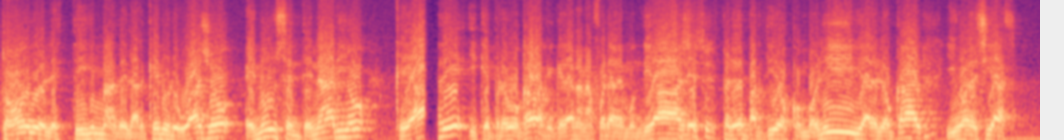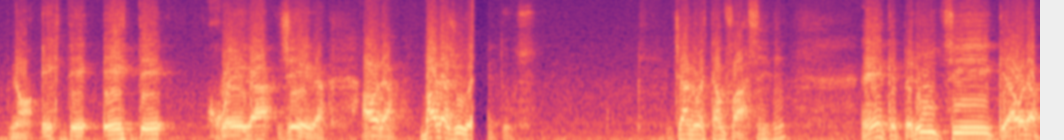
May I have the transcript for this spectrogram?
todo el estigma del arquero uruguayo en un centenario que arde y que provocaba que quedaran afuera de mundiales, perder partidos con Bolivia, de local, y vos decías, no, este, este juega, llega. Ahora, va la Juventus. Ya no es tan fácil. ¿Eh? Que Peruzzi, que ahora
